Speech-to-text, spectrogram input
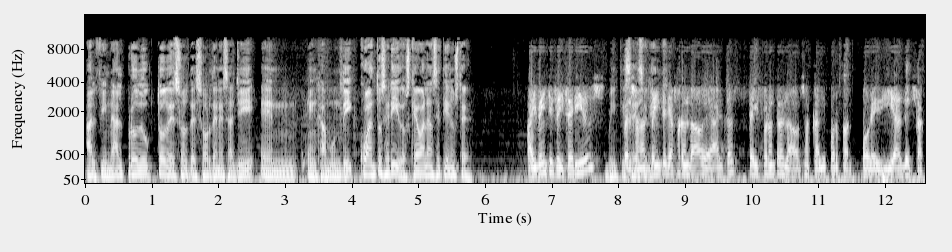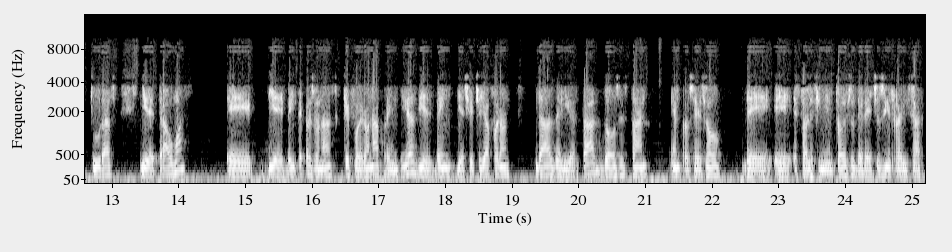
al final, producto de esos desórdenes allí en, en Jamundí, ¿cuántos heridos? ¿Qué balance tiene usted? Hay 26 heridos, personas 20 ya fueron dados de altas, 6 fueron trasladados a Cali por, por heridas de fracturas y de traumas, eh, 20 personas que fueron aprendidas, 18 ya fueron dadas de libertad, dos están en proceso de eh, establecimiento de sus derechos y revisar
